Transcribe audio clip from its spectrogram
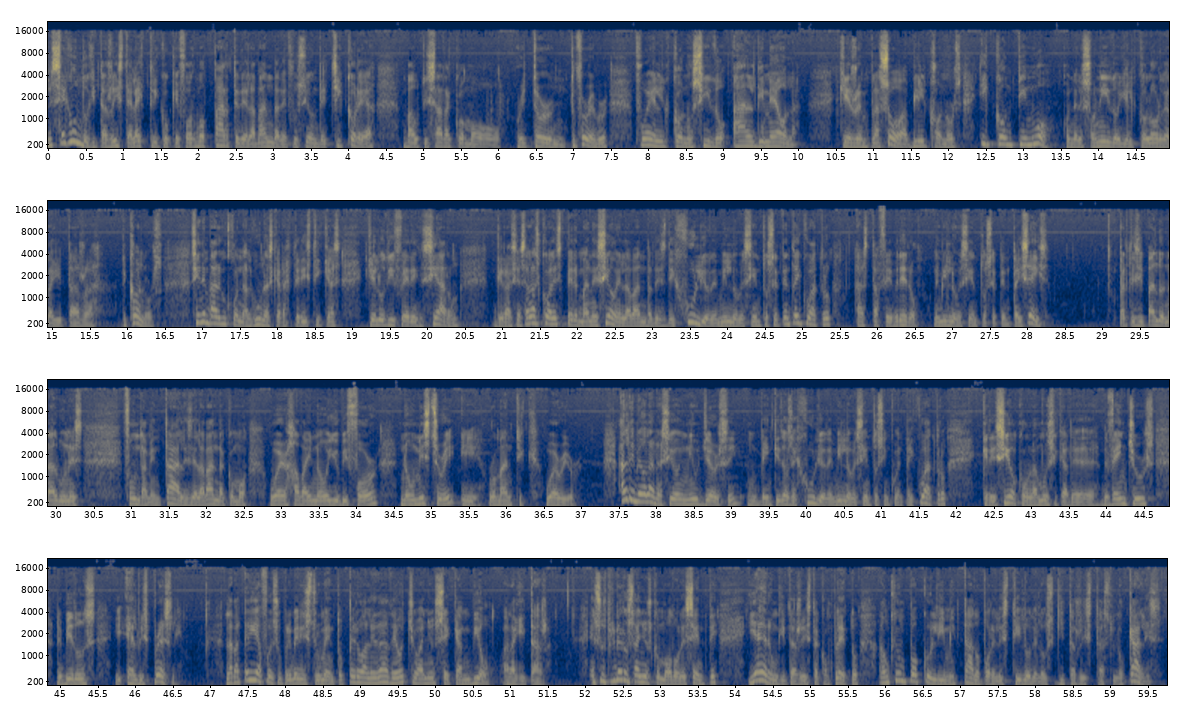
El segundo guitarrista eléctrico que formó parte de la banda de fusión de Chick Corea, bautizada como Return to Forever, fue el conocido Al Di Meola, que reemplazó a Bill Connors y continuó con el sonido y el color de la guitarra de Connors, sin embargo con algunas características que lo diferenciaron, gracias a las cuales permaneció en la banda desde julio de 1974 hasta febrero de 1976 participando en álbumes fundamentales de la banda como Where Have I Known You Before, No Mystery y Romantic Warrior. Aldi Meola nació en New Jersey un 22 de julio de 1954, creció con la música de The Ventures, The Beatles y Elvis Presley. La batería fue su primer instrumento, pero a la edad de 8 años se cambió a la guitarra. En sus primeros años como adolescente ya era un guitarrista completo, aunque un poco limitado por el estilo de los guitarristas locales.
